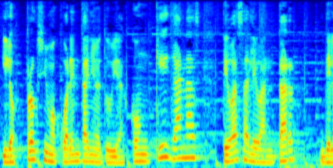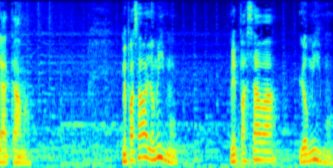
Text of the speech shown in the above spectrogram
y los próximos 40 años de tu vida. ¿Con qué ganas te vas a levantar de la cama? Me pasaba lo mismo, me pasaba lo mismo,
